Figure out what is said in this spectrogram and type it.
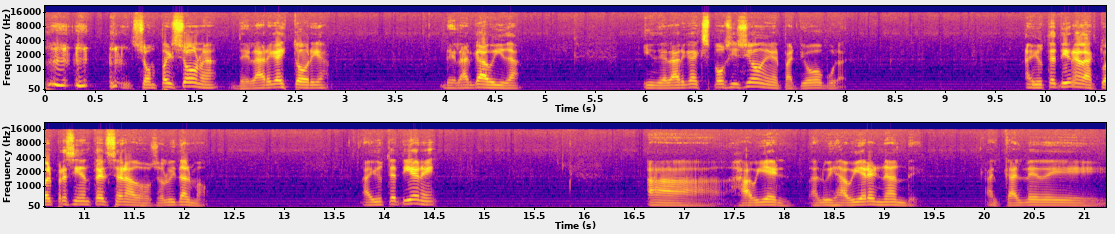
son personas de larga historia, de larga vida y de larga exposición en el Partido Popular. Ahí usted tiene al actual presidente del Senado, José Luis Dalmau. Ahí usted tiene a Javier, a Luis Javier Hernández, alcalde de,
